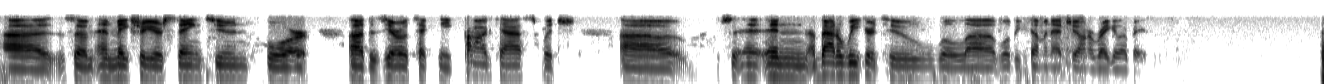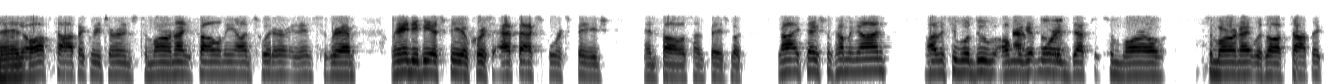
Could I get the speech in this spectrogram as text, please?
So, and make sure you're staying tuned for the Zero Technique podcast, which in about a week or two we'll uh, will be coming at you on a regular basis. And off topic returns tomorrow night. Follow me on Twitter and Instagram. Randy BSP, of course, at Back Sports page, and follow us on Facebook. Ryan, thanks for coming on. Obviously, we'll do. I'm gonna get more in depth tomorrow tomorrow night with off topic.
